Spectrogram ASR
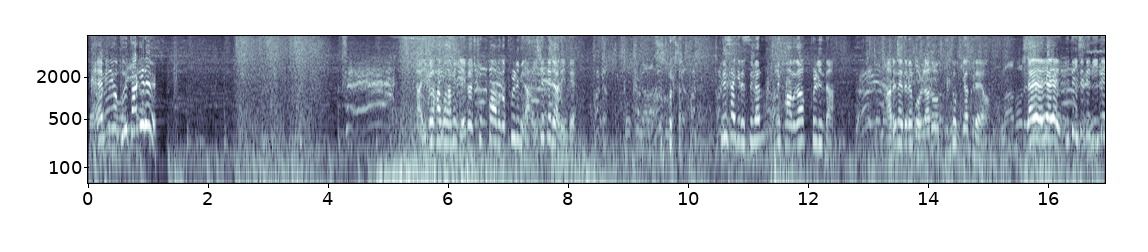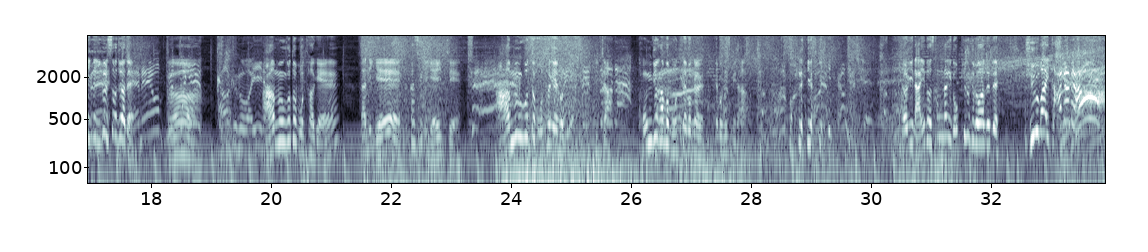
대미니언 부타기를 자 이걸 하고 나면 얘가 슈퍼하버가 풀립니다 이때 때려야 돼 이때 필살기를 쓰면 슈퍼하버가 풀린다 다른 애들은 몰라도 기토끼가 그래요 야야야야 이때 이때 이때 이때 이때 이걸 써줘야 돼 어. 아무것도 못하게 난 이게 타카스기 얘 있지. 아무것도 못하게 해볼게. 진짜 공격 한번 못 해보게 해보겠습니다. 원래 여기 여기 난이도 상당히 높이고 들어왔는데 슈바이 가면에 하!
